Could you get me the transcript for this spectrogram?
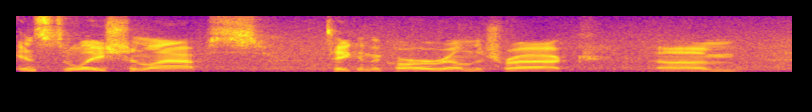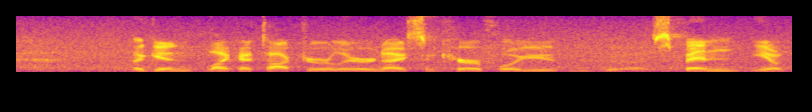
installation laps, taking the car around the track. Um, again, like I talked earlier, nice and careful. You uh, spend, you know,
